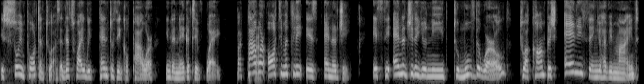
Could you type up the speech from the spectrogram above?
is so important to us. And that's why we tend to think of power in the negative way. But power okay. ultimately is energy. It's the energy that you need to move the world, to accomplish anything you have in mind.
